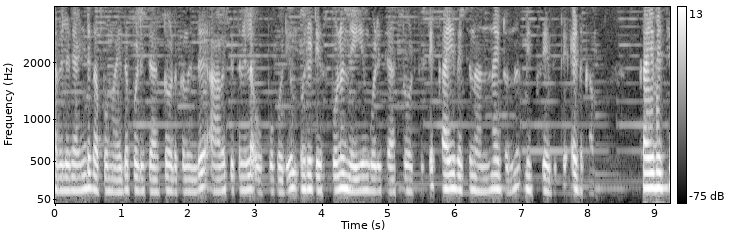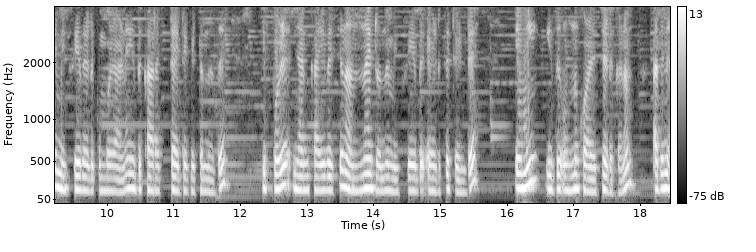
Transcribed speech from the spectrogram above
അതിൽ രണ്ട് കപ്പ് മൈദപ്പൊടി ചേർത്ത് കൊടുക്കുന്നുണ്ട്. ആവശ്യത്തിനുള്ള ഉപ്പ് പൊടിയും ഒരു ടീസ്പൂൺ നെയ്യും കൂടി ചേർത്ത് കൊടുത്തിട്ട് കൈ വെച്ച് നന്നായിട്ടൊന്ന് മിക്സ് ചെയ്തിട്ട് എടുക്കാം. കൈ വെച്ച് മിക്സ് ചെയ്തെടുക്കുമ്പോഴാണ് ഇത് കറക്റ്റായിട്ട് കിട്ടുന്നത്. ഇപ്പോൾ ഞാൻ കൈ വെച്ച് നന്നായിട്ടൊന്ന് മിക്സ് ചെയ്ത് എടുത്തിട്ടുണ്ട്. ഇനി ഇത് ഒന്ന് കുഴച്ചെടുക്കണം. അതിന്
